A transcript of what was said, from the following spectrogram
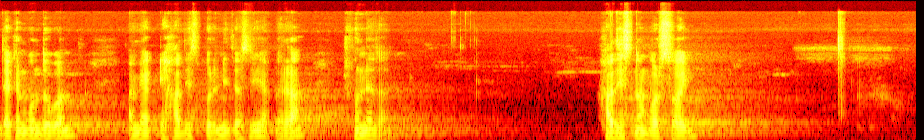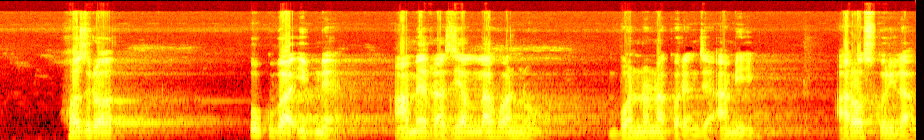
দেখেন বন্ধুগণ, আমি একটি হাদিস পড়ে নিতেছি, আপনারা শুনে যান। হাদিস নম্বর ছয়। হজরত উকবা ইবনে আমের রাজিয়াল্লাহ আহ্ন বর্ণনা করেন যে আমি আরজ করিলাম,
